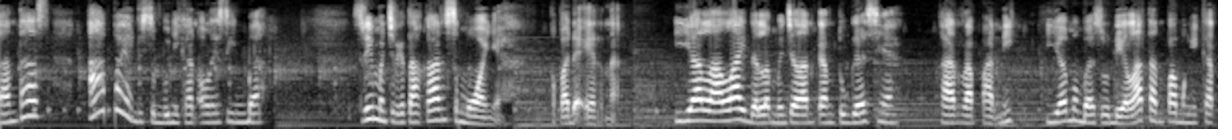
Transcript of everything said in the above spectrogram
lantas apa yang disembunyikan oleh Simba? Sri menceritakan semuanya kepada Erna. Ia lalai dalam menjalankan tugasnya. Karena panik, ia membasuh Dela tanpa mengikat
